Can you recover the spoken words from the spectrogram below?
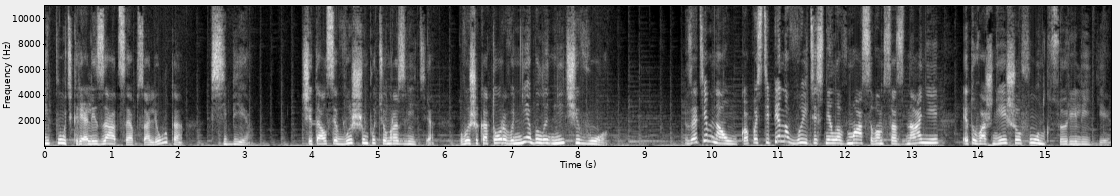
и путь к реализации абсолюта в себе считался высшим путем развития, выше которого не было ничего. Затем наука постепенно вытеснила в массовом сознании эту важнейшую функцию религии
